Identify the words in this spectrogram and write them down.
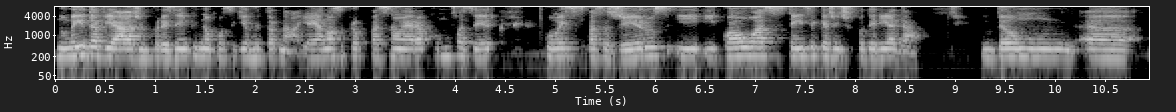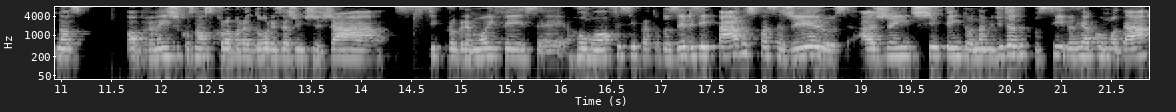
no meio da viagem, por exemplo, e não conseguiam retornar. E aí a nossa preocupação era como fazer com esses passageiros e, e qual a assistência que a gente poderia dar. Então, uh, nós, obviamente, com os nossos colaboradores, a gente já se programou e fez é, home office para todos eles. E para os passageiros, a gente tentou, na medida do possível, reacomodar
